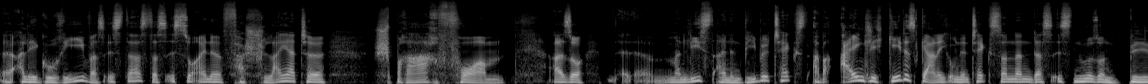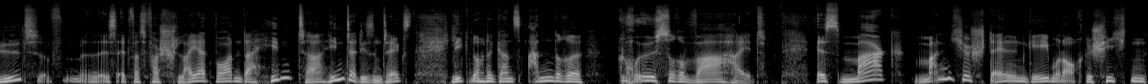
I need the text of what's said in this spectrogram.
Allegorie, was ist das? Das ist so eine verschleierte Sprachform. Also man liest einen Bibeltext, aber eigentlich geht es gar nicht um den Text, sondern das ist nur so ein Bild, ist etwas verschleiert worden. Dahinter, hinter diesem Text, liegt noch eine ganz andere größere Wahrheit. Es mag manche Stellen geben und auch Geschichten,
